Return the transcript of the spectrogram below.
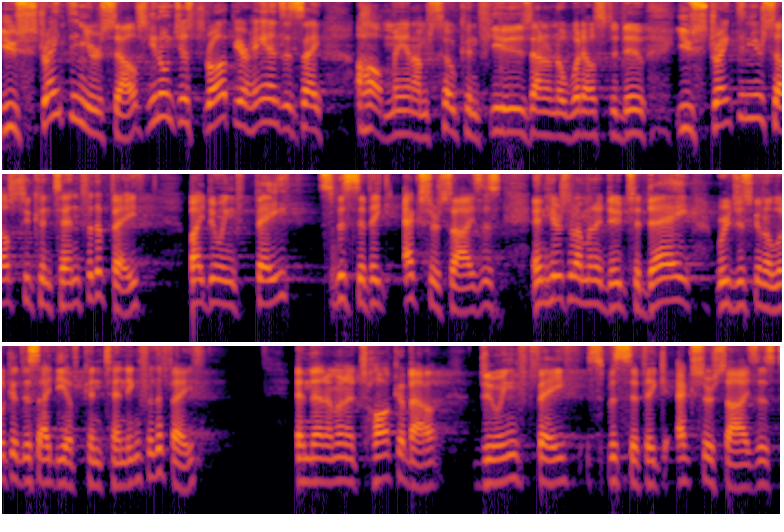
You strengthen yourselves. You don't just throw up your hands and say, Oh man, I'm so confused. I don't know what else to do. You strengthen yourselves to contend for the faith by doing faith specific exercises. And here's what I'm going to do today. We're just going to look at this idea of contending for the faith. And then I'm going to talk about doing faith specific exercises.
